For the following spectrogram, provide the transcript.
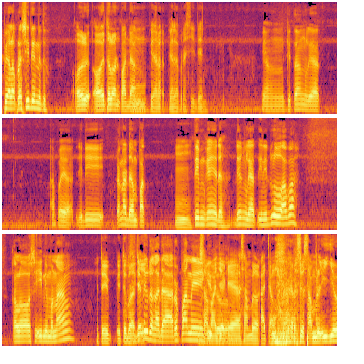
Piala Presiden itu Oh, oh itu lawan Hmm. Padang Piala Piala Presiden. yang kita ngelihat apa ya jadi kan ada empat Hmm. tim kayaknya dah dia ngelihat ini dulu apa kalau si ini menang Itu itu berarti Persija dia udah nggak ada harapan nih sama gitu. aja kayak sambal kacang versus sambal hijau.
